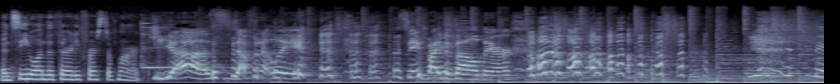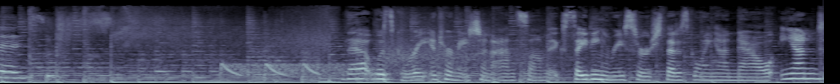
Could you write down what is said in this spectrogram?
And see you on the 31st of March. Yes, definitely. Saved by the bell there. Thanks. That was great information on some exciting research that is going on now and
